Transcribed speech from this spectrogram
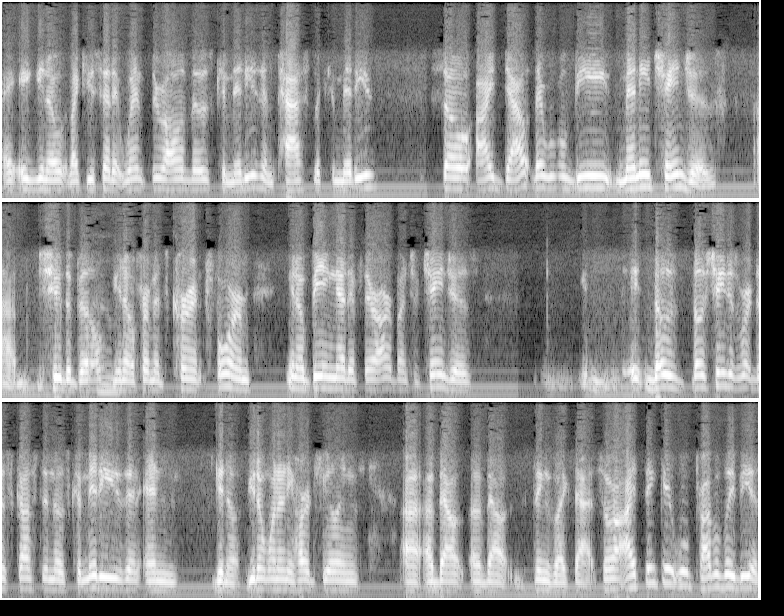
it, you know, like you said, it went through all of those committees and passed the committees. So I doubt there will be many changes uh, to the bill, you know, from its current form. You know, being that if there are a bunch of changes, it, those those changes weren't discussed in those committees, and, and you know, you don't want any hard feelings uh, about about things like that. So I think it will probably be a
